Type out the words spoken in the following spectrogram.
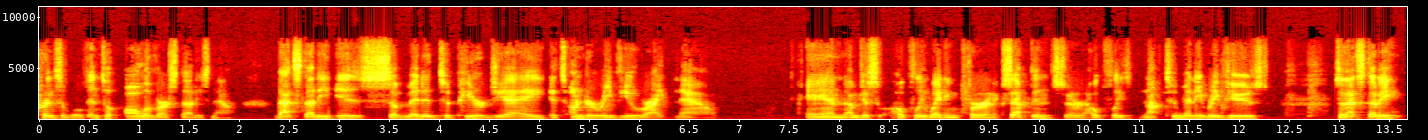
principles into all of our studies now. That study is submitted to PeerJ. It's under review right now. And I'm just hopefully waiting for an acceptance or hopefully not too many reviews. So that study,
